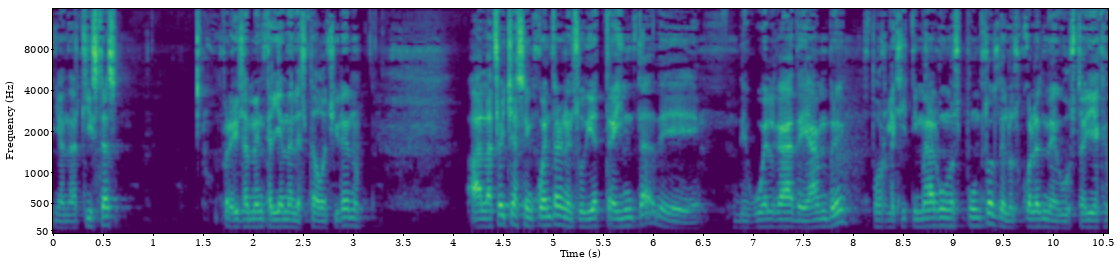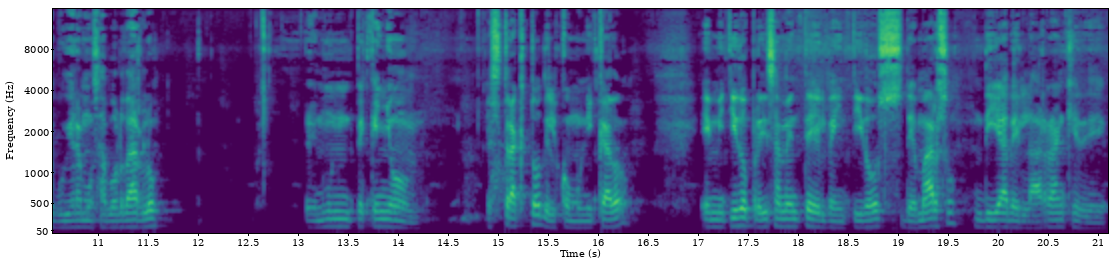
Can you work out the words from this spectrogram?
y anarquistas, precisamente allá en el Estado chileno. A la fecha se encuentran en su día 30 de, de huelga de hambre por legitimar algunos puntos de los cuales me gustaría que pudiéramos abordarlo en un pequeño extracto del comunicado emitido precisamente el 22 de marzo, día del arranque de,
